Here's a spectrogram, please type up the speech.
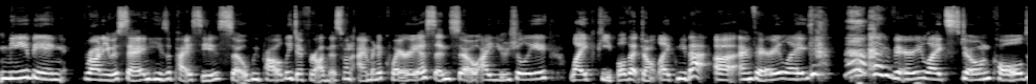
Me being Ronnie was saying he's a Pisces, so we probably differ on this one. I'm an Aquarius, and so I usually like people that don't like me back. Uh, I'm very like, I'm very like stone cold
